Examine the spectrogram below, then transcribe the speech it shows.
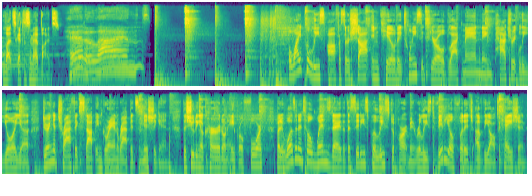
Let's get to some headlines. Headlines. A white police officer shot and killed a 26 year old black man named Patrick Lyoya during a traffic stop in Grand Rapids, Michigan. The shooting occurred on April 4th, but it wasn't until Wednesday that the city's police department released video footage of the altercation.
